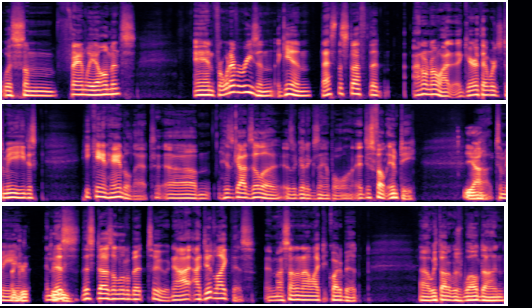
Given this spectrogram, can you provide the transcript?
with some family elements. And for whatever reason, again, that's the stuff that I don't know. I, Gareth Edwards to me, he just he can't handle that. Um, his Godzilla is a good example. It just felt empty Yeah. uh, to me, and, and this this does a little bit too. Now, I, I did like this, and my son and I liked it quite a bit. Uh, we thought it was well done.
